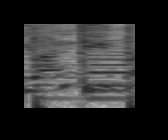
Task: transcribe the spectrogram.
on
